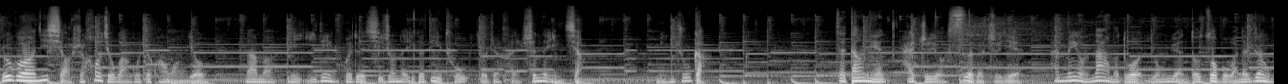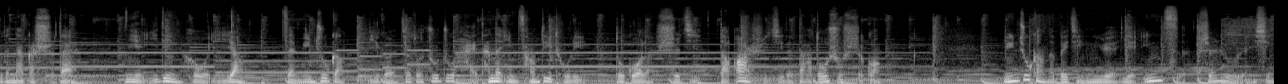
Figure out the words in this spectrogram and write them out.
如果你小时候就玩过这款网游，那么你一定会对其中的一个地图有着很深的印象。明珠港，在当年还只有四个职业，还没有那么多永远都做不完的任务的那个时代，你也一定和我一样，在明珠港一个叫做“猪猪海滩”的隐藏地图里度过了十级到二十级的大多数时光。明珠港的背景音乐也因此深入人心。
